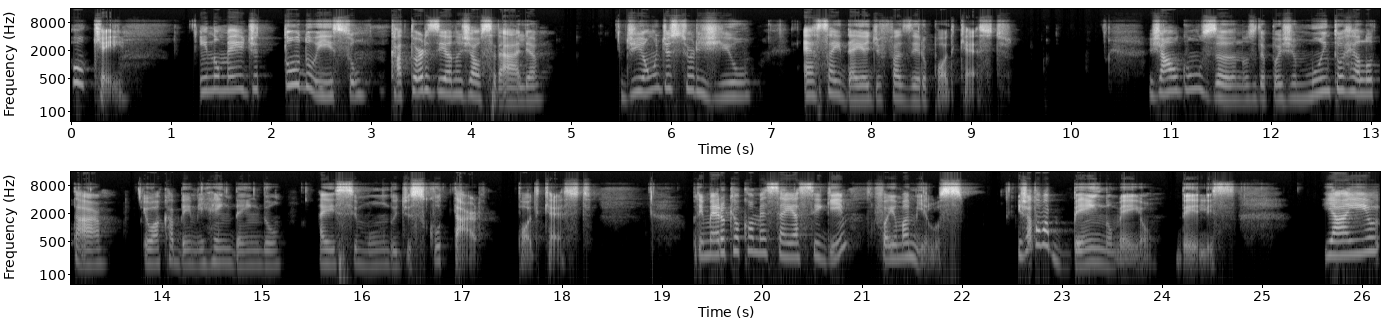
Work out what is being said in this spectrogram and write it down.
Ok. E no meio de tudo isso, 14 anos de Austrália, de onde surgiu essa ideia de fazer o podcast? Já alguns anos, depois de muito relutar, eu acabei me rendendo a esse mundo de escutar podcast. Primeiro que eu comecei a seguir foi o Mamilos. E já estava bem no meio deles. E aí eu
